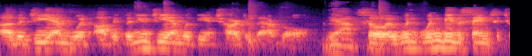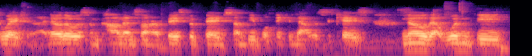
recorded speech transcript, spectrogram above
uh, the GM would obviously the new GM would be in charge of that role. Yeah. So it wouldn't wouldn't be the same situation. I know there was some comments on our Facebook page, some people thinking that was the case. No, that wouldn't be.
